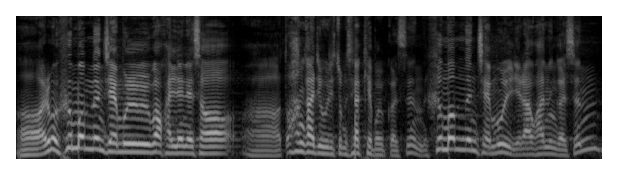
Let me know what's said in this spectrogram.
어, 여러분 흠 없는 제물과 관련해서 어, 또 한 가지 우리 좀 생각해 볼 것은 흠 없는 제물이라고 하는 것은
